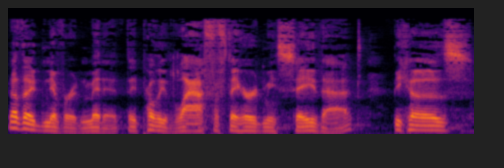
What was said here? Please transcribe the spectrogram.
Not that I'd never admit it. They'd probably laugh if they heard me say that because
